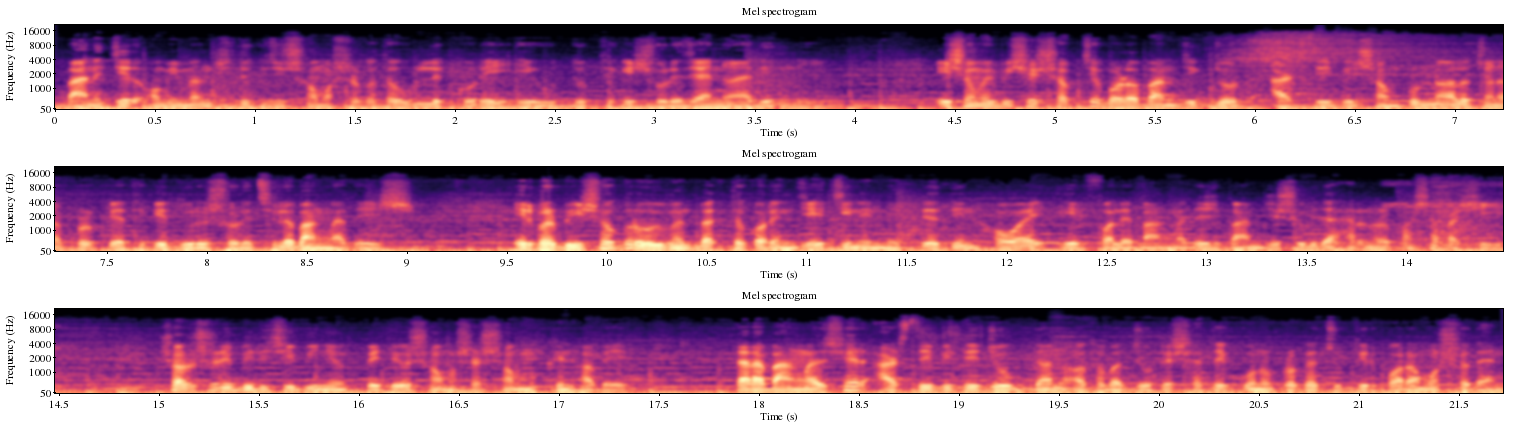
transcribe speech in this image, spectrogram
বাণিজ্যের অমীমাংসিত কিছু সমস্যার কথা উল্লেখ করে এই উদ্যোগ থেকে সরে যায় নয়াদিল্লি। এ সময় বিশ্বের সবচেয়ে বড় বাণিজ্যিক জোট আরসিপির সম্পূর্ণ আলোচনা প্রক্রিয়া থেকে দূরে সরেছিল বাংলাদেশ। এরপর বিশেষজ্ঞরা অভিমত ব্যক্ত করেন যে, চীনের নেতৃত্বাধীন হওয়ায় এর ফলে বাংলাদেশ বাণিজ্য সুবিধা হারানোর পাশাপাশি সরাসরি বিদেশি বিনিয়োগ পেতেও সমস্যার সম্মুখীন হবে। তারা বাংলাদেশের আরসিপিতে যোগদান অথবা জোটের সাথে কোনো প্রকার চুক্তির পরামর্শ দেন।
